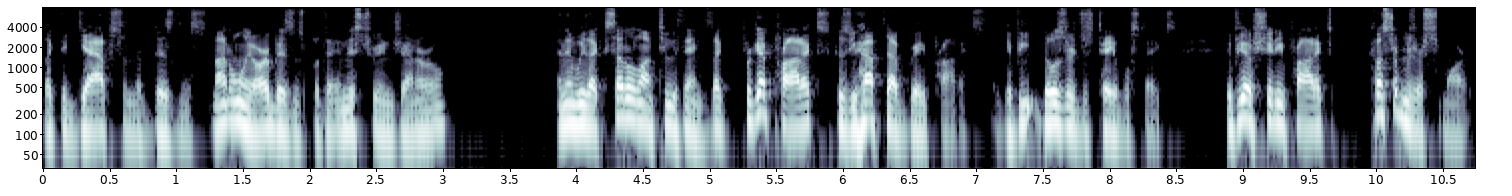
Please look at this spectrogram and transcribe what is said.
like the gaps in the business, not only our business, but the industry in general. And then we like settled on two things. Like forget products because you have to have great products. Like if you, those are just table stakes. If you have shitty products, customers are smart.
